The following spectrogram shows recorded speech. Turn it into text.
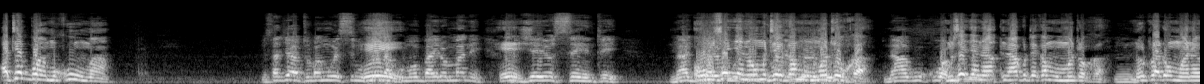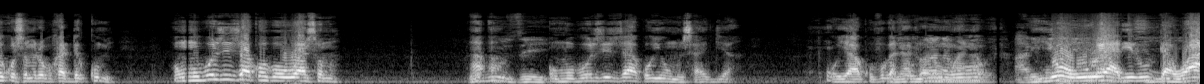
ate gwe amukuuma musajja atubamu kwenda ku mobile money ejeyo sente omusajja mu n'omuteeka mu n'agukuwa omusajja na- n'akuteeka mu mmotoka. N'otwala omwana we ku ssomero bukadde kkumi. Omubuuzizaako oba owasoma. Omubuuzizaako oyo omusajja. Oyo akuvuga n'atwala Omwana wo omwana we. ali ye mu owuwe myaka ali ludda wa?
